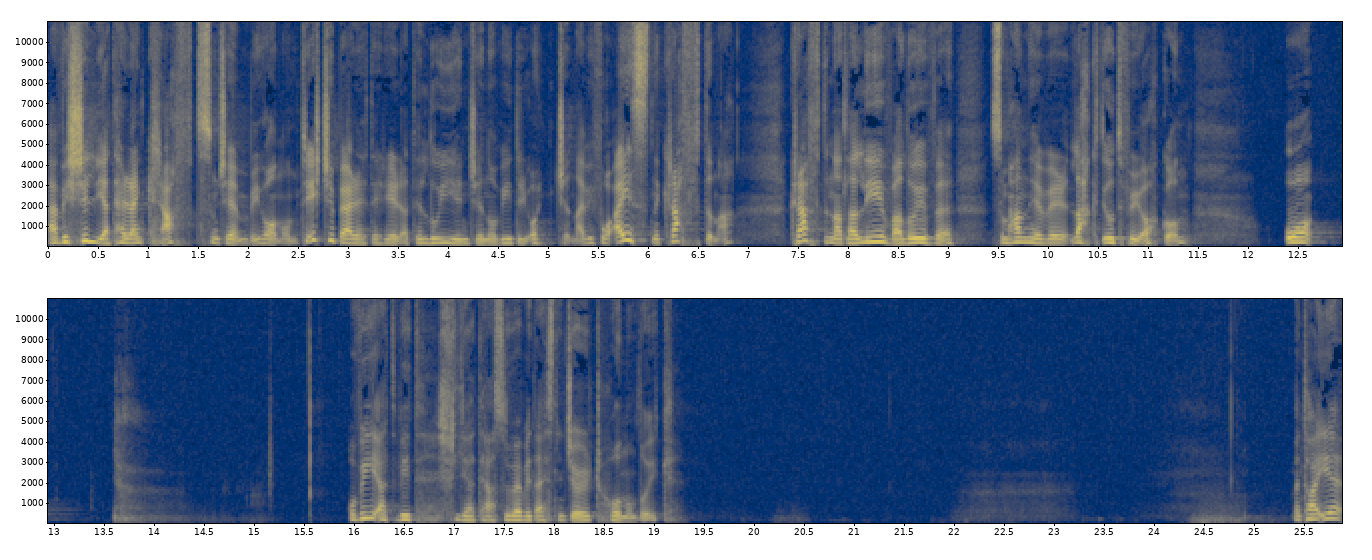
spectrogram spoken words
at vi skilja at her er en kraft som kommer i honom. Det er ikke bare etter her at det er lojingen og videre i ånden, at vi får eisne kraftene, at kraften att leva livet som han har lagt ut för oss. Och Och vi att vi skilja till så vi vet att gjort honom lik. Men ta i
